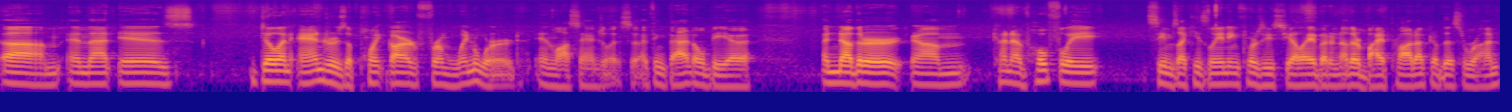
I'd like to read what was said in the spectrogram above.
um, and that is Dylan Andrews, a point guard from Windward in Los Angeles. I think that'll be a another um, kind of hopefully seems like he's leaning towards UCLA, but another byproduct of this run.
